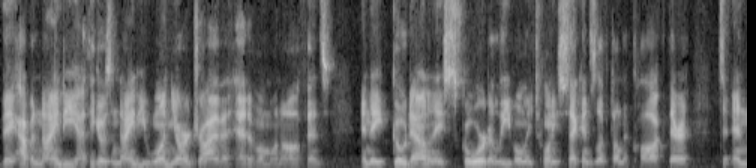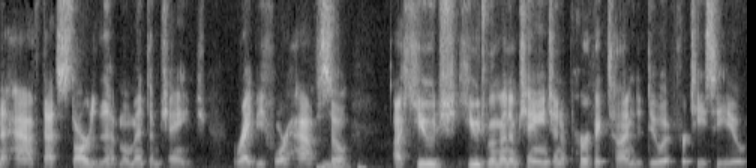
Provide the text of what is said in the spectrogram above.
they have a 90, I think it was a 91 yard drive ahead of them on offense. And they go down and they score to leave only 20 seconds left on the clock there to end the half. That started that momentum change right before half. So mm-hmm a huge, huge momentum change and a perfect time to do it for TCU.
